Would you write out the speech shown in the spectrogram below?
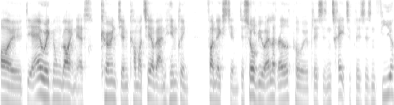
Og øh, det er jo ikke nogen løgn, at current gen kommer til at være en hindring for next gen. Det så vi jo allerede på øh, PlayStation 3 til PlayStation 4,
